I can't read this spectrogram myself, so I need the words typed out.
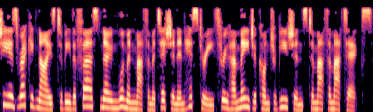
She is recognized to be the first known woman mathematician in history through her major contributions to mathematics.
